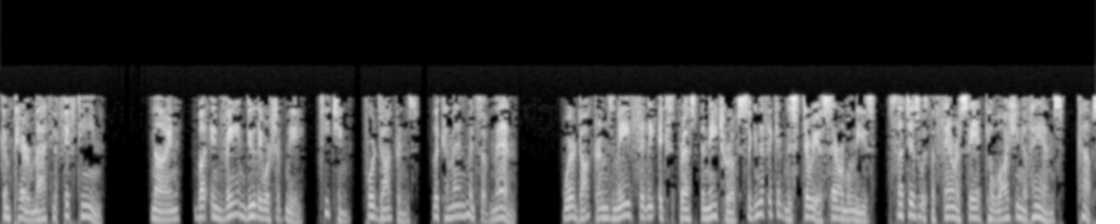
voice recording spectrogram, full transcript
Compare Matthew 15. 9. But in vain do they worship me, teaching, for doctrines, the commandments of men. Where doctrines may fitly express the nature of significant mysterious ceremonies, such as was the Pharisaical washing of hands, cups,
